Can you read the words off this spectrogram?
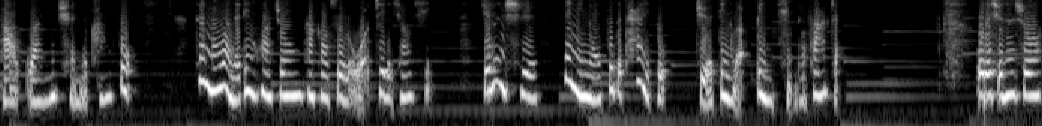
他完全的康复。在某晚的电话中，他告诉了我这个消息。结论是，那名农夫的态度决定了病情的发展。我的学生说，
